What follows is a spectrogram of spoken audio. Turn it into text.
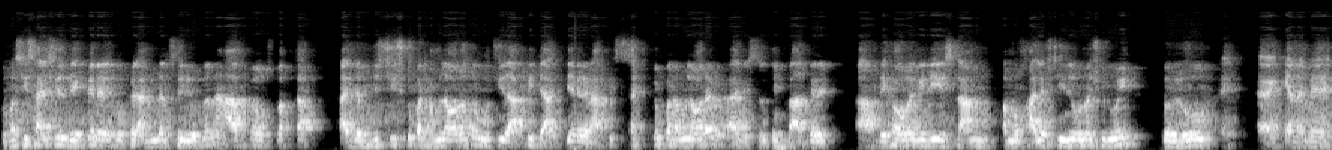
تو بس یہ ساری چیزیں دیکھتے رہے تو پھر اندر سے جو ہے نا، آپ کا اس وقت کا جب جس چیز کے اوپر حملہ ہو رہا تھا، وہ چیز آپ کی جاتی ہے۔ اگر آپ کی سخت کے اوپر حملہ ہو رہا ہے جس طرح کی بات کریں، آپ دیکھا ہوگا کہ جی اسلام مخالف چیزیں ہونا شروع ہوئی تو لوگ کیا نام ہے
